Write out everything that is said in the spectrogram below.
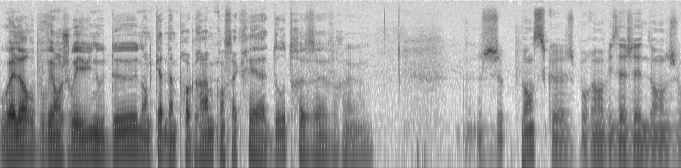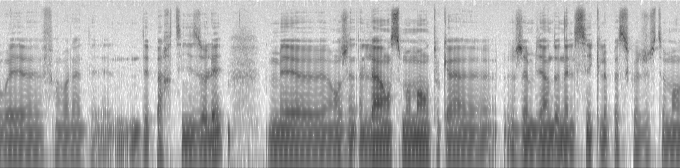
Ou alors vous pouvez en jouer une ou deux dans le cadre d'un programme consacré à d'autres œuvres euh Je pense que je pourrais envisager d'en jouer enfin, voilà, des, parties isolées. Mais en, là en ce moment en tout cas j'aime bien donner le cycle parce que justement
